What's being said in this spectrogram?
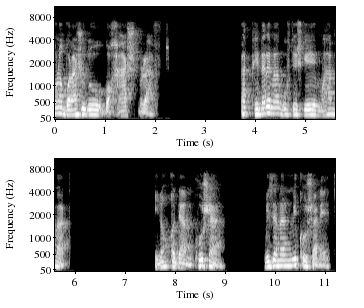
اونم بلند شد و با خشم رفت. بعد پدر من گفتش که محمد اینا آدم کشن می‌زنن میکشنت.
